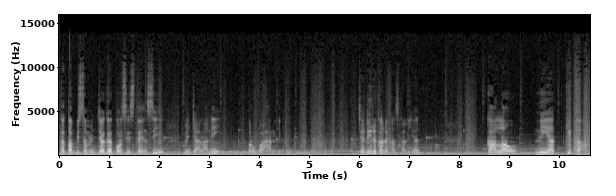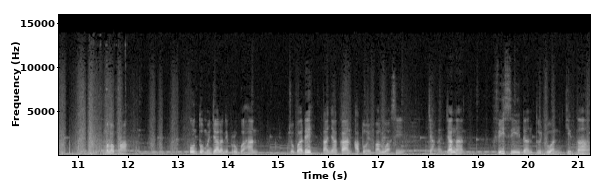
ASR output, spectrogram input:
tetap bisa menjaga konsistensi menjalani perubahan itu. Jadi rekan-rekan sekalian, kalau niat kita melemah untuk menjalani perubahan, coba deh tanyakan atau evaluasi. Jangan-jangan visi dan tujuan kita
